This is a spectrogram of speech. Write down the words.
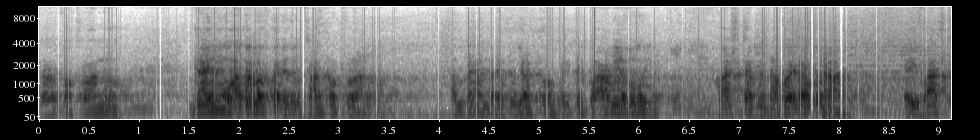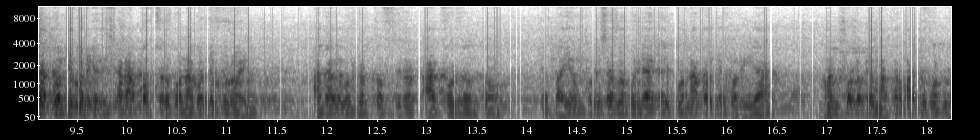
সারপত্র আনো গ্রাম্য আদালত তাকে তুমি সারপত্র আনো, আল্লাহ আমরা বুঝার তো তো আমি হই, পাঁচটা গুণা, কয়টা গুণা? এই পাঁচটা গণি গণি যদি সারা বছর গোনাগণি করই আগামী বছর তফসিলের আগ পর্যন্ত বায়ুমপুর হিসাবে কইরা এই গোনাগণি করিয়া মানুষ লোকে মাথামাতি করল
